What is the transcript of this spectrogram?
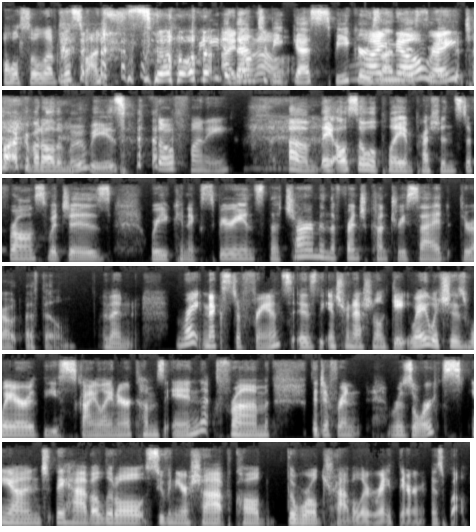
also loved this one. so we needed them to be guest speakers I on know, this so right? talk about all the movies. so funny. Um, they also will play Impressions de France, which is where you can experience the charm in the French countryside throughout a film. And then right next to France is the International Gateway, which is where the Skyliner comes in from the different resorts. And they have a little souvenir shop called the World Traveler right there as well.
